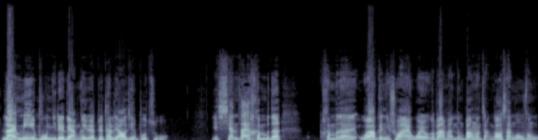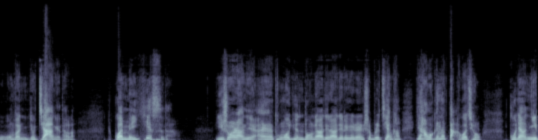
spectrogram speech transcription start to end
来弥补你这两个月对他了解不足。你现在恨不得恨不得我要跟你说，哎，我有个办法能帮他长高三公分五公分，你就嫁给他了，怪没意思的。一说让你哎呀，通过运动了解了解这个人是不是健康呀？我跟他打过球，姑娘，你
